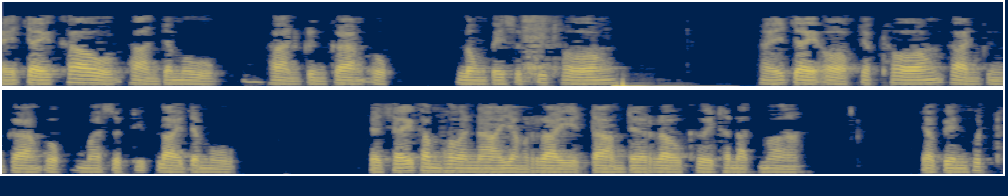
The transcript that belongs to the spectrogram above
หายใจเข้าผ่านจมูก ผ่านกลึงกลางอก ลงไปสุดที่ท้อง หายใจออกจากท้องผ่านกึ่งกลางอกมาสุดที่ปลายจมูก จะใช้คำภาวนาอย่างไรตามแต่เราเคยถนัดมา จะเป็นพุทโธ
